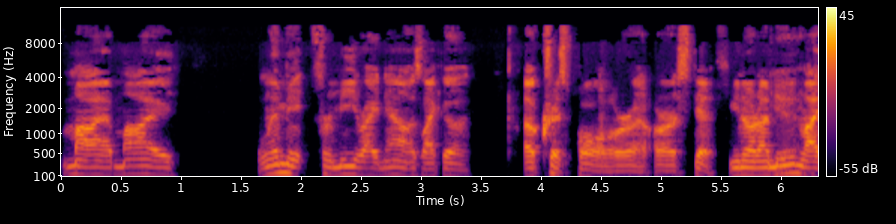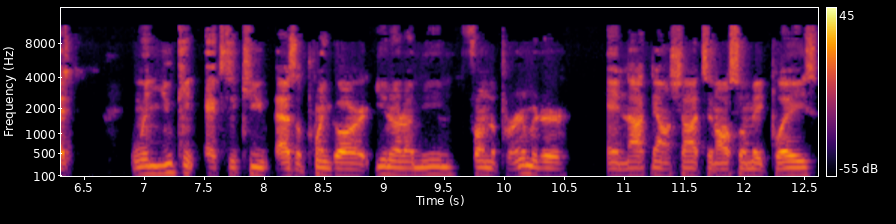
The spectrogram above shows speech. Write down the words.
my my limit for me right now is like a a Chris Paul or a, or a Steph. You know what I mean? Yeah. Like when you can execute as a point guard, you know what I mean, from the perimeter and knock down shots and also make plays,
